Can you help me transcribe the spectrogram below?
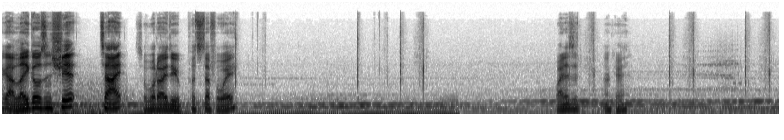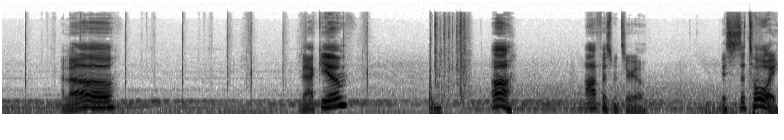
I got Legos and shit. Tight. So what do I do? Put stuff away? Why does it... Okay. Hello? Vacuum? Oh! Office material. This is a toy.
